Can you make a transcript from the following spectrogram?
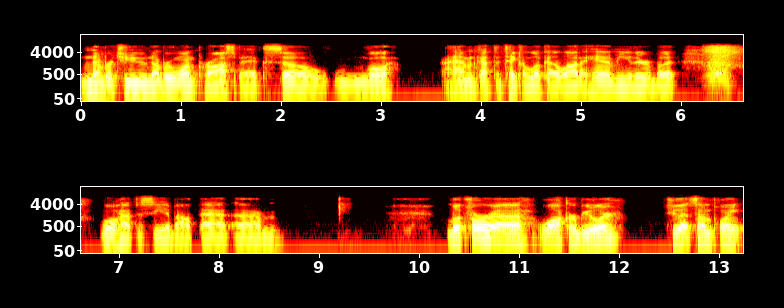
number two, number one prospects. So we'll I haven't got to take a look at a lot of him either, but we'll have to see about that. Um, look for uh, Walker Buehler to at some point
